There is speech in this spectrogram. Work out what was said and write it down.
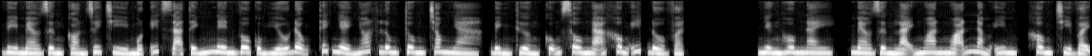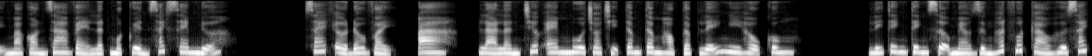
Vì mèo rừng còn duy trì một ít giã tính nên vô cùng hiếu động thích nhảy nhót lung tung trong nhà, bình thường cũng xô ngã không ít đồ vật. Nhưng hôm nay, mèo rừng lại ngoan ngoãn nằm im, không chỉ vậy mà còn ra vẻ lật một quyển sách xem nữa. Sách ở đâu vậy? a là lần trước em mua cho chị Tâm Tâm học tập lễ nghi hậu cung. Lý Tinh Tinh sợ mèo rừng hất vuốt cào hư sách,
